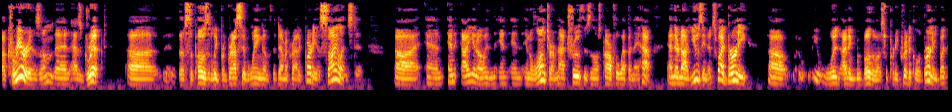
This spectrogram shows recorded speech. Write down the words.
uh, careerism that has gripped uh, the supposedly progressive wing of the Democratic Party has silenced it. Uh, and and I, you know, in, in in the long term, that truth is the most powerful weapon they have, and they're not using it. It's why Bernie uh, would. I think both of us were pretty critical of Bernie, but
